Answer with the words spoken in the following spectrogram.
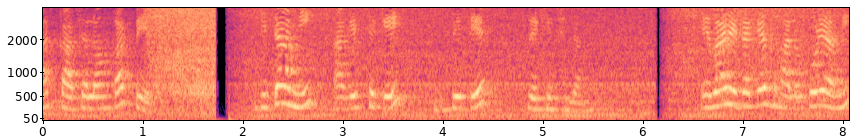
আর কাঁচা লঙ্কার পেস্ট, যেটা আমি আগের থেকেই বেটে রেখেছিলাম। এবার এটাকে ভালো করে আমি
